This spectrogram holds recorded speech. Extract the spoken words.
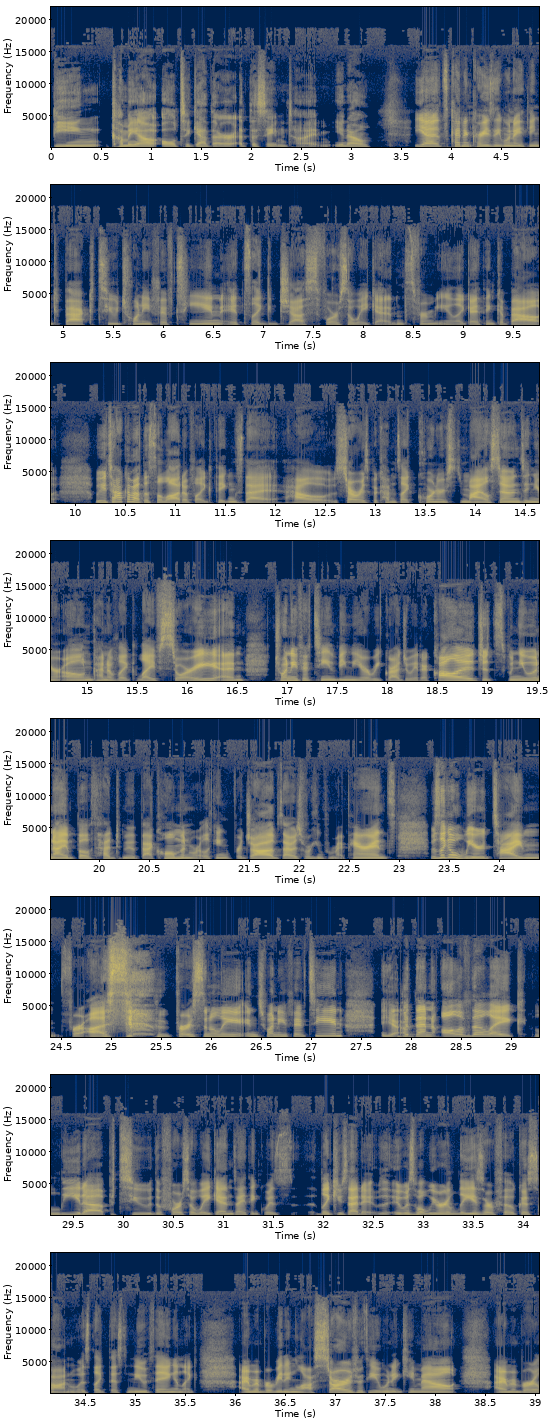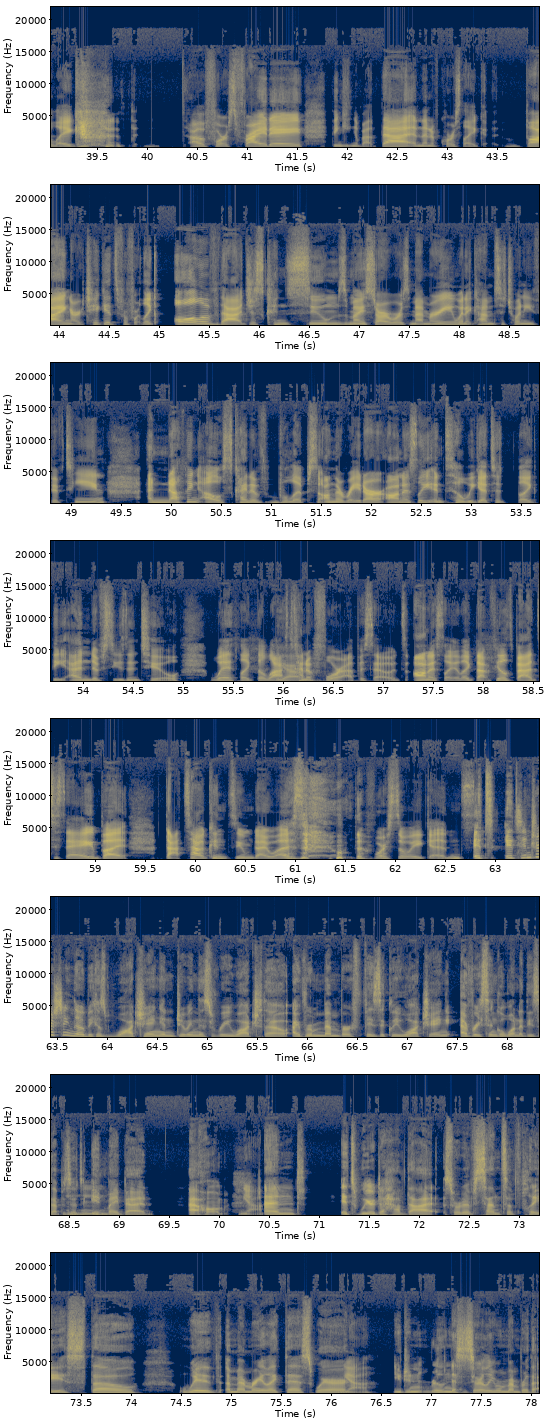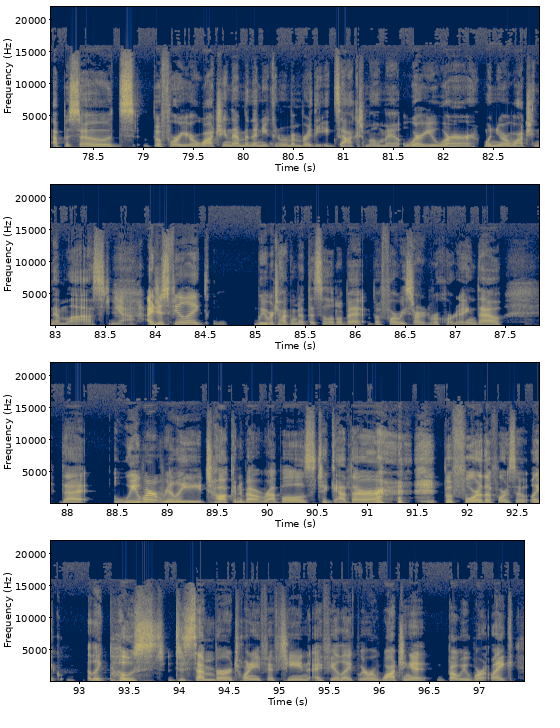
being coming out all together at the same time, you know? Yeah, it's kind of crazy when I think back to 2015. It's like just Force Awakens for me. Like I think about we talk about this a lot of like things that how Star Wars becomes like corners milestones in your own kind of like life story. And 2015 being the year we graduated college, it's when you and I both had to move back home and we're looking for jobs. I was working for my parents. It was like a weird time for us personally in 2015. Yeah. But then all of the like lead up to the Force Awakens, I think was like you said, it, it was what we were laser focus on was like this new thing. And like I remember reading Lost Stars with you when it came out. I remember like uh, Force Friday, thinking about that, and then of course like buying our tickets for like all of that just consumes my Star Wars memory when it comes to 2015, and nothing else kind of blips on the radar honestly until we get to like the end of season two with like the last Yeah. kind of four episodes. Honestly, like that feels bad to say, but that's how consumed I was with the Force Awakens. It's it's interesting though because watching and doing this rewatch though, I remember physically watching every single one of these episodes Mhm. in my bed at home. yeah, And it's weird to have that sort of sense of place though with a memory like this where yeah, you didn't really necessarily remember the episodes before you were watching them and then you can remember the exact moment where you were when you were watching them last. yeah. I just feel like we were talking about this a little bit before we started recording, though, that we weren't really talking about Rebels together before the Force, O- like like post December 2015. I feel like we were watching it, but we weren't like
